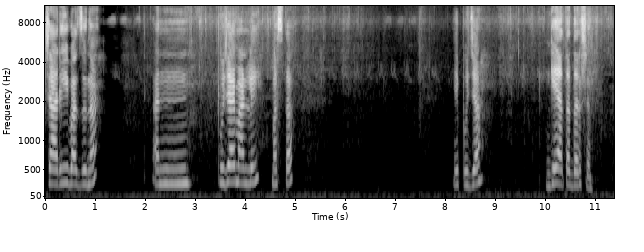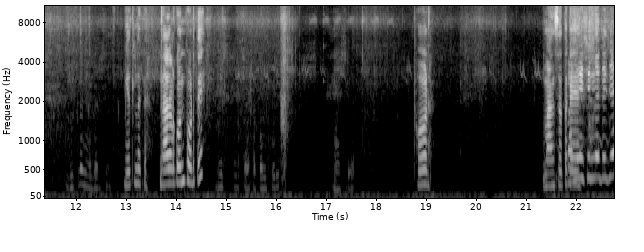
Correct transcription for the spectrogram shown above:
चारही बाजूनं. आणि पूजा मांडली मस्त. हे पूजा. घे आता दर्शन. घेतलं का? नारळ कोण फोडते? फोड. माणसं तर काय येशील ना त्याचे?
